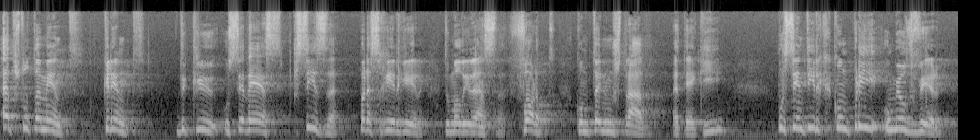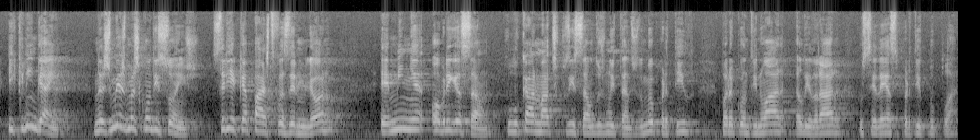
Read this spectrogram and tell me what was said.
absolutamente crente de que o CDS precisa para se reerguer de uma liderança forte, como tenho mostrado até aqui, por sentir que cumpri o meu dever e que ninguém, nas mesmas condições, seria capaz de fazer melhor, é minha obrigação colocar-me à disposição dos militantes do meu partido para continuar a liderar o CDS Partido Popular.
